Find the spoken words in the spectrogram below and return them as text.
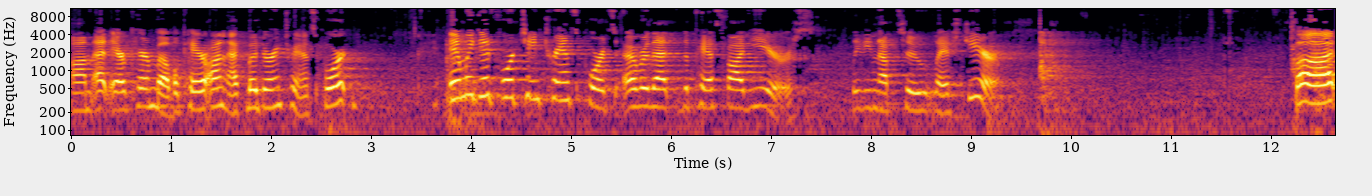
um, at Air Care and Mobile Care on ECMO during transport. And we did 14 transports over that the past five years, leading up to last year. But,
